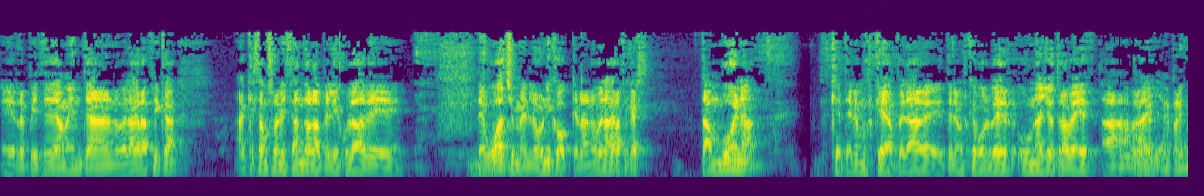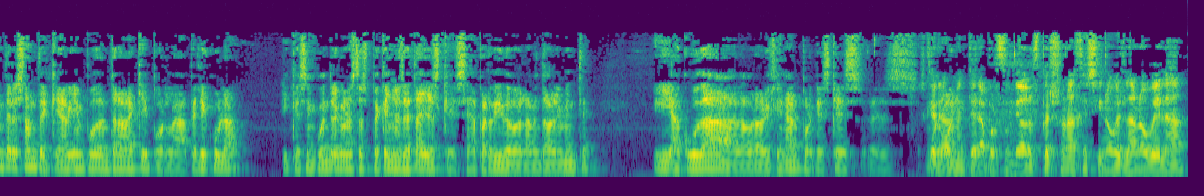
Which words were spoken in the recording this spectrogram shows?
eh, repetidamente a la novela gráfica, aquí estamos analizando la película de, de Watchmen. Lo único que la novela gráfica es tan buena que tenemos que apelar, eh, tenemos que volver una y otra vez a, No, ella. me parece interesante que alguien pueda entrar aquí por la película y que se encuentre con estos pequeños detalles que se ha perdido lamentablemente y acuda a la obra original porque es que es... Es, Es que realmente la profundidad de los personajes, si no ves la novela,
